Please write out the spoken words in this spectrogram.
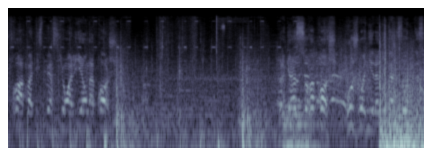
Frappe à dispersion alliée en approche. Le gaz se rapproche. Rejoignez la nouvelle zone de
